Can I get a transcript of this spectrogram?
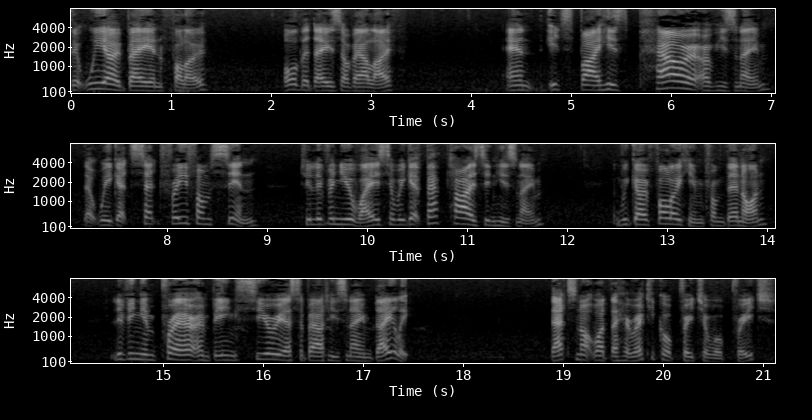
that we obey and follow all the days of our life. And it's by His power of His name that we get set free from sin to live a new way. So we get baptized in His name. And we go follow Him from then on, living in prayer and being serious about His name daily. that's not what the heretical preacher will preach.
